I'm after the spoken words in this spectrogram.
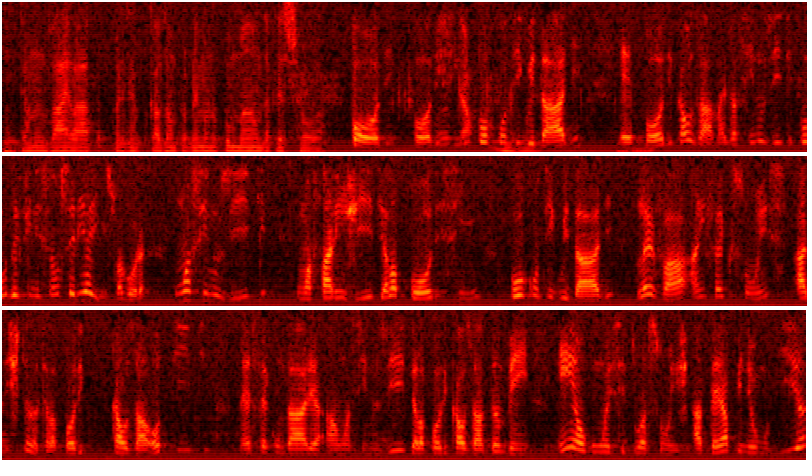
Então não vai lá, por exemplo, causar um problema no pulmão da pessoa? Pode, pode então. sim, por contiguidade é, pode causar, mas a sinusite, por definição, seria isso. Agora, uma sinusite, uma faringite, ela pode sim, por contiguidade, levar a infecções à distância. Ela pode causar otite, né, secundária a uma sinusite, ela pode causar também, em algumas situações, até a pneumonia,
